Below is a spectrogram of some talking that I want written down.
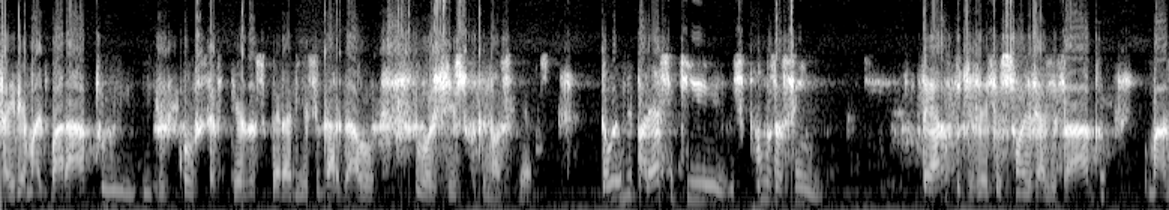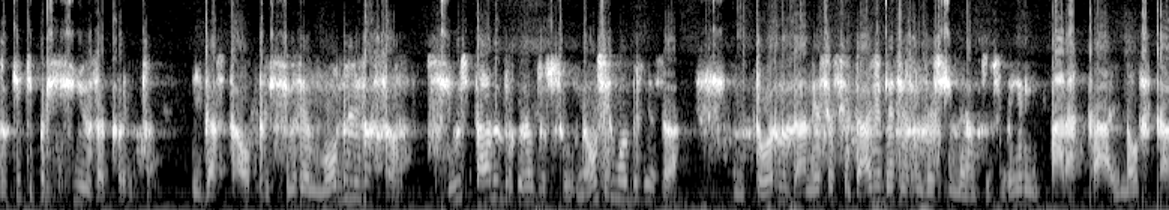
sairia mais barato e, e com certeza superaria esse gargalo logístico que nós temos. Então, me parece que estamos assim perto de ver esse sonho realizado, mas o que, que precisa, Cleiton e Gastal? Precisa é mobilização. Se o Estado do Rio Grande do Sul não se mobilizar em torno da necessidade desses investimentos virem para cá e não ficar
